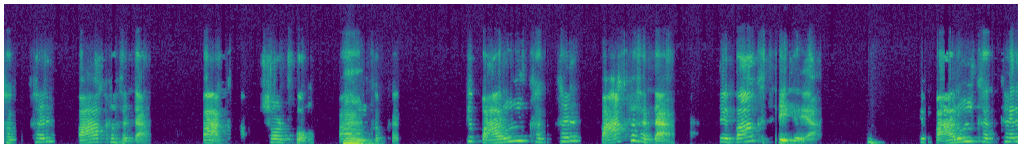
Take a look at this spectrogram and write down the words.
ખખર પાખ હતા. પાખ શોર્ટ ફોર્મ પારુલ ખખર કે પારુલ ખખર પાખ હતા તે પાખ થઈ ગયા. કે પારુલ ખખર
